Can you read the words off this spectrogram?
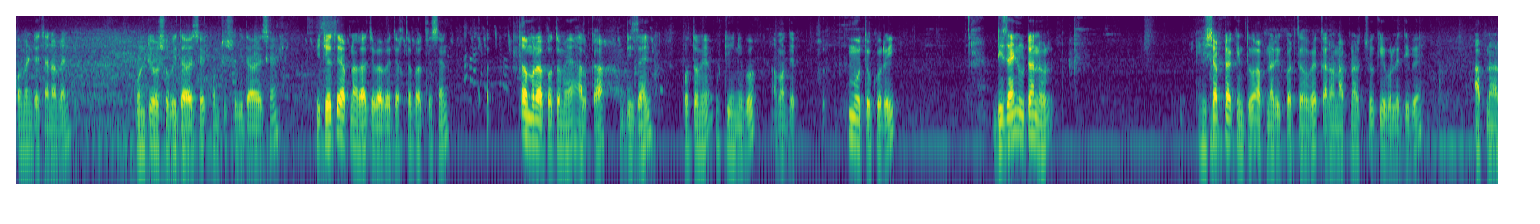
কমেন্টে জানাবেন কোনটি অসুবিধা হয়েছে, কোনটি সুবিধা হয়েছে। ভিডিওতে আপনারা যেভাবে দেখতে পারতেছেন, আমরা প্রথমে হালকা ডিজাইন প্রথমে উঠিয়ে নিব আমাদের মতো করেই। ডিজাইন উঠানোর হিসাবটা কিন্তু আপনারই করতে হবে, কারণ আপনার চোখই বলে দিবে আপনার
